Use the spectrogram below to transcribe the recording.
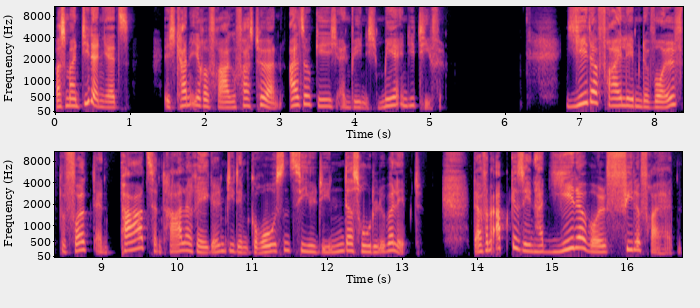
Was meint die denn jetzt? Ich kann Ihre Frage fast hören, also gehe ich ein wenig mehr in die Tiefe. Jeder freilebende Wolf befolgt ein paar zentrale Regeln, die dem großen Ziel dienen, das Rudel überlebt. Davon abgesehen hat jeder Wolf viele Freiheiten.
